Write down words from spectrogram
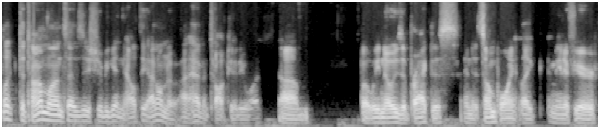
look, the timeline says he should be getting healthy. I don't know. I haven't talked to anyone, um, but we know he's at practice, and at some point, like, I mean, if you're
